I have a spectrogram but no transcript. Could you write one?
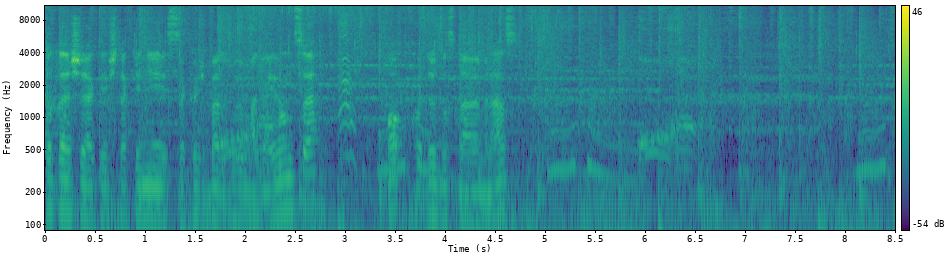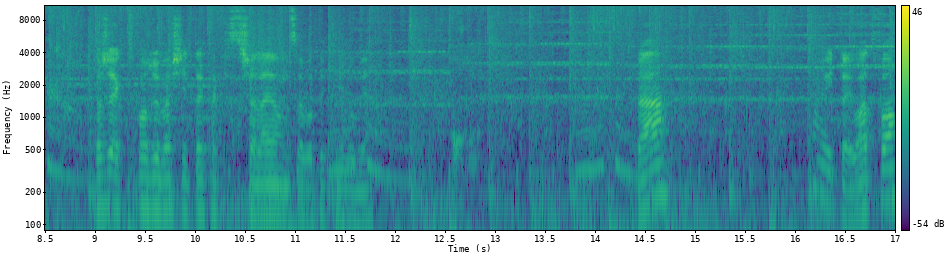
To też jakieś takie nie jest jakoś bardzo wymagające. O, chociaż dostałem raz. To, że jak tworzy właśnie te takie strzelające, bo tych nie lubię. Dobra. No i tutaj łatwo.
